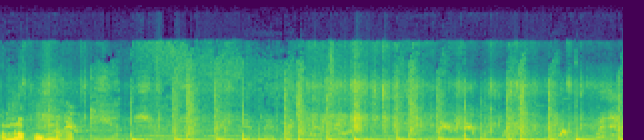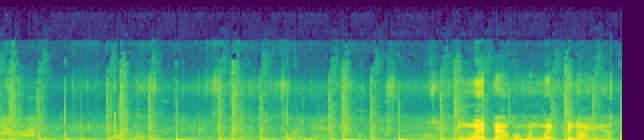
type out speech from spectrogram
สำหรับผมนะครับ มันมืดนะครับผมมันมืดไปหน่อยนะครับ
